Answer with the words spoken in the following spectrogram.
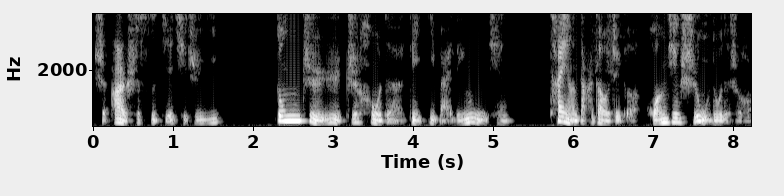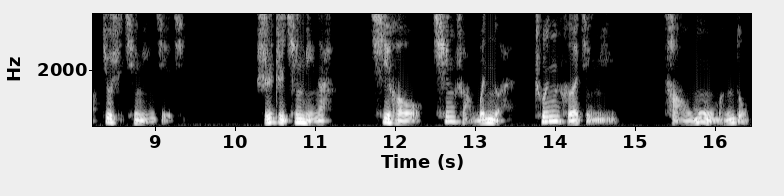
是二十四节气之一，冬至日之后的第一百零五天，太阳达到这个黄金十五度的时候，就是清明节气。时至清明啊，气候清爽温暖，春和景明，草木萌动。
